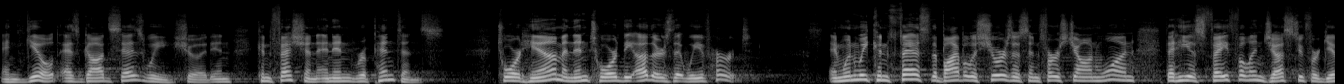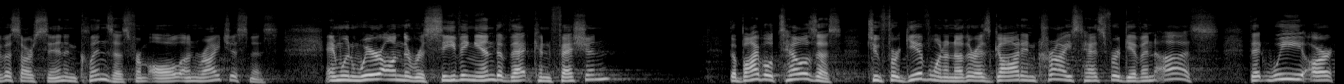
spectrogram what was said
and guilt as God says we should in confession and in repentance toward Him and then toward the others that we have hurt. And when we confess, the Bible assures us in 1 John 1 that He is faithful and just to forgive us our sin and cleanse us from all unrighteousness. And when we're on the receiving end of that confession, the Bible tells us to forgive one another as God in Christ has forgiven us that we are,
